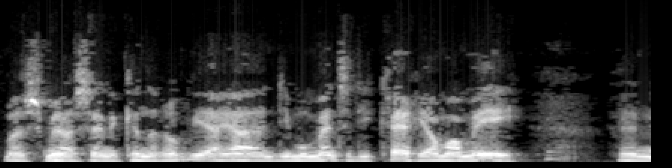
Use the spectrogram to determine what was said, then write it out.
Maar smiddags zijn de kinderen ook weer. Ja, en die momenten die krijg je allemaal mee. Ja. En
